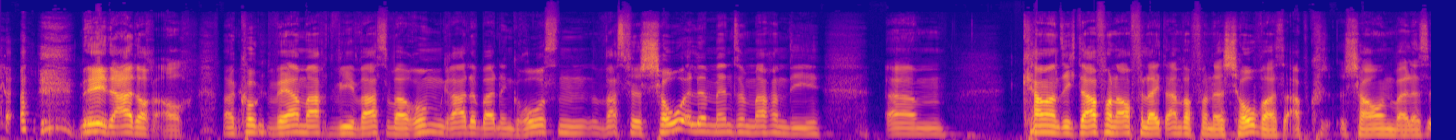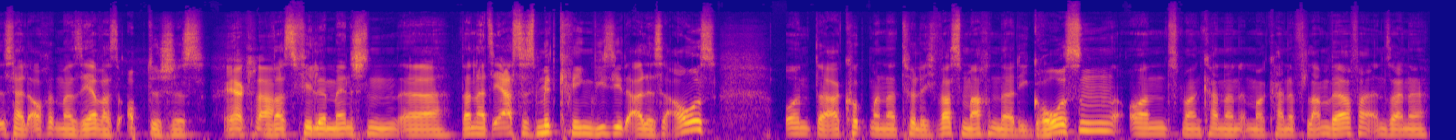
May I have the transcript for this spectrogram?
nee, da doch auch. Man guckt, wer macht wie was, warum, gerade bei den Großen, was für Show-Elemente machen die. Ähm, kann man sich davon auch vielleicht einfach von der Show was abschauen, weil das ist halt auch immer sehr was Optisches. Ja, klar. Was viele Menschen äh, dann als erstes mitkriegen, wie sieht alles aus. Und da guckt man natürlich, was machen da die Großen und man kann dann immer keine Flammenwerfer in seine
